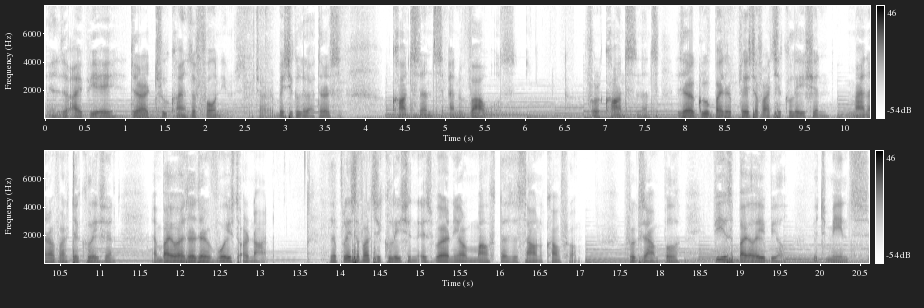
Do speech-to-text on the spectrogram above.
In the IPA, there are two kinds of phonemes, which are basically letters, consonants and vowels. For consonants, they are grouped by their place of articulation, manner of articulation, and by whether they're voiced or not. The place of articulation is where in your mouth does the sound come from. For example, P is bilabial, which means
